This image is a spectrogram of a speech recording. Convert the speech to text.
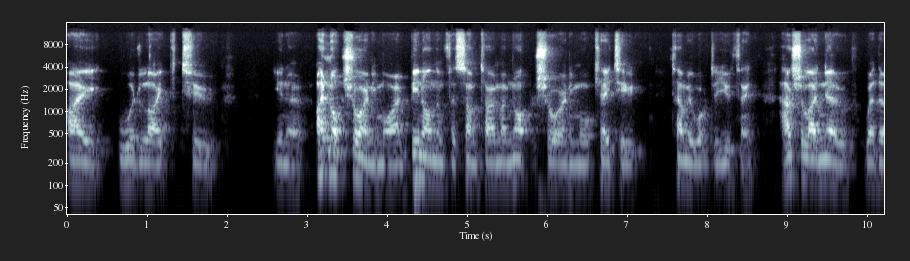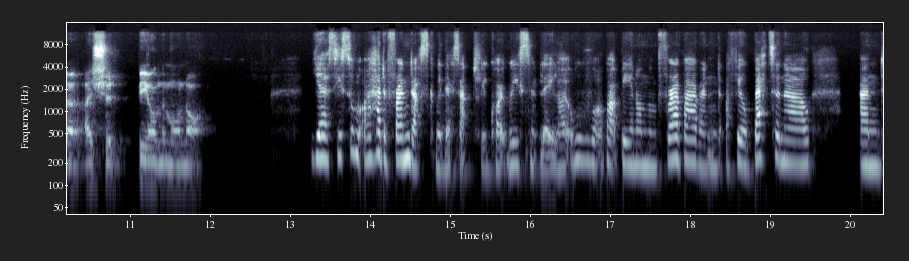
I would like to you know, I'm not sure anymore. I've been on them for some time. I'm not sure anymore. Katie, tell me what do you think? How shall I know whether I should be on them or not? Yes, you saw. I had a friend ask me this actually quite recently, like, "Oh, what about being on them forever?" And I feel better now. And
